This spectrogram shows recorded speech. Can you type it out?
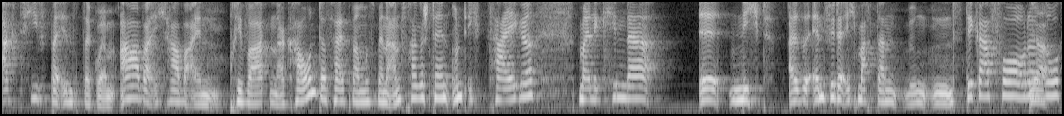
aktiv bei Instagram, aber ich habe einen privaten Account, das heißt, man muss mir eine Anfrage stellen und ich zeige meine Kinder äh, nicht. Also entweder ich mache dann einen Sticker vor oder Ja. so,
